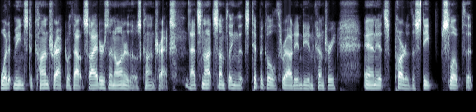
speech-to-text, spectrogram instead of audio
what it means to contract with outsiders and honor those contracts. That's not something that's typical throughout Indian country, and it's part of the steep slope that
